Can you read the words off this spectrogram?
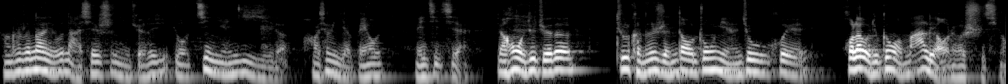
然后他说：“那有哪些是你觉得有纪念意义的？好像也没有，没几件。”然后我就觉得，就是可能人到中年就会。后来我就跟我妈聊这个事情，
